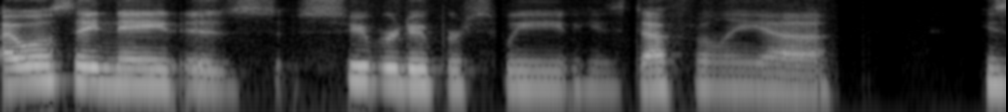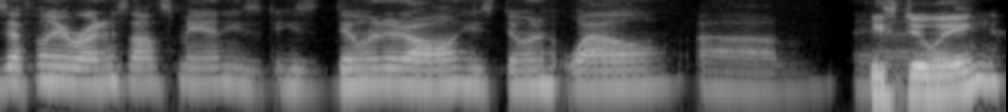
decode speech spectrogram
I will say Nate is super duper sweet. He's definitely uh he's definitely a renaissance man. He's he's doing it all. He's doing it well. Um he's doing.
